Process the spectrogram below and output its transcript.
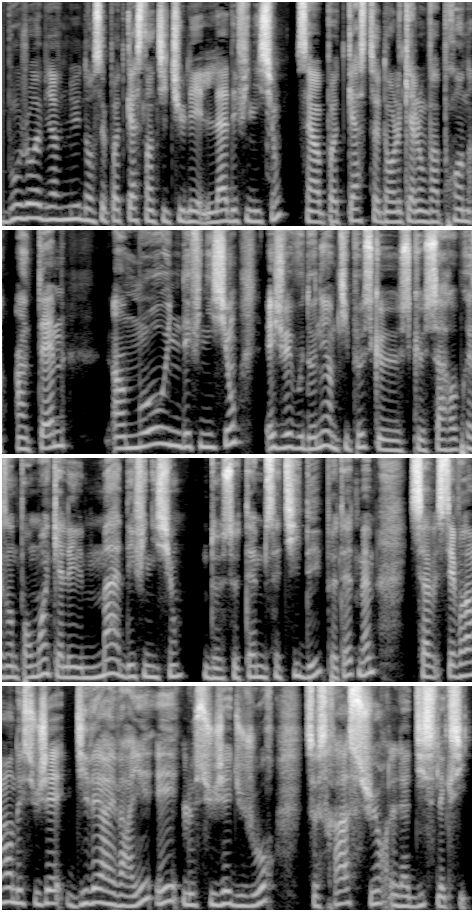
Bonjour et bienvenue dans ce podcast intitulé La définition. C'est un podcast dans lequel on va prendre un thème, un mot, une définition, et je vais vous donner un petit peu ce que, ce que ça représente pour moi, quelle est ma définition de ce thème, cette idée peut-être même? C'est vraiment des sujets divers et variés, et le sujet du jour, ce sera sur la dyslexie.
